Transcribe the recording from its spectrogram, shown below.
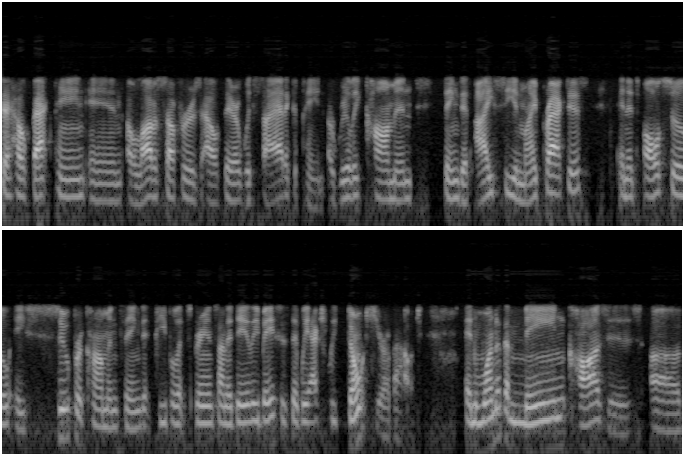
to help back pain and a lot of sufferers out there with sciatica pain, a really common thing that I see in my practice, and it's also a super common thing that people experience on a daily basis that we actually don't hear about. And one of the main causes of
